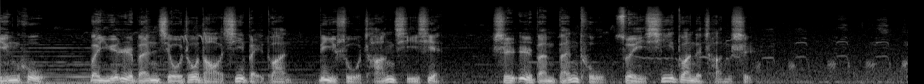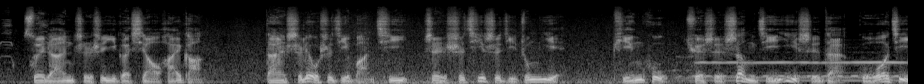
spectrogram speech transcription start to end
平户位于日本九州岛西北端，隶属长崎县，是日本本土最西端的城市。虽然只是一个小海港，但16世纪晚期至17世纪中叶。平户却是盛极一时的国际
